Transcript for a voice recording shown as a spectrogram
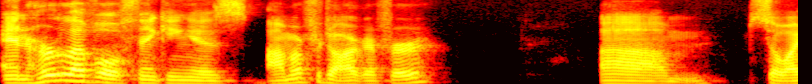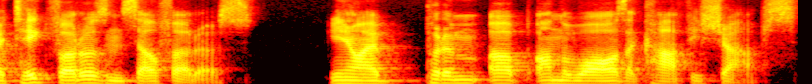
And her level of thinking is, I'm a photographer, um, so I take photos and sell photos. You know, I put them up on the walls at coffee shops.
